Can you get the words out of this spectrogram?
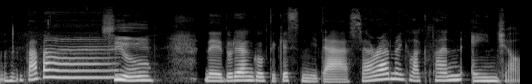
바이바이. See you. 네, 노래 한 곡 듣겠습니다. Sarah McLachlan, Angel.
